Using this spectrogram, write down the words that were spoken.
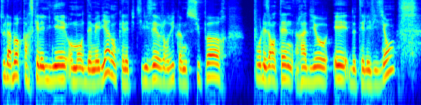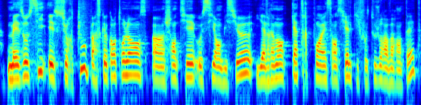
Tout d'abord parce qu'elle est liée au monde des médias, donc elle est utilisée aujourd'hui comme support pour les antennes radio et de télévision, mais aussi et surtout parce que quand on lance un chantier aussi ambitieux, il y a vraiment quatre points essentiels qu'il faut toujours avoir en tête.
